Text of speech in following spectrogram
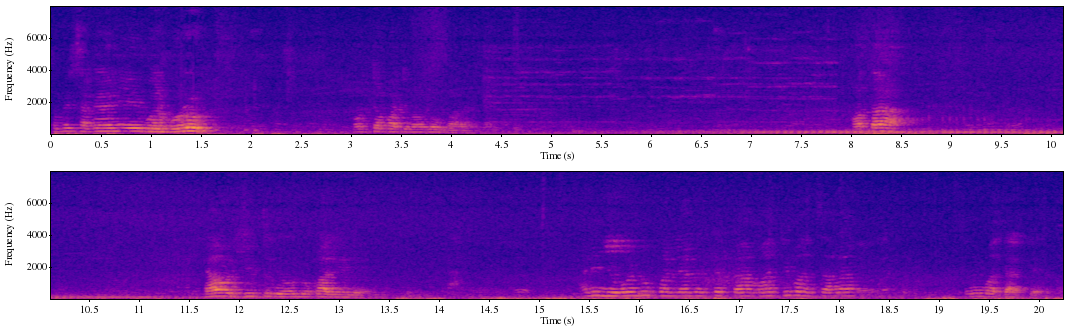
तुम्ही सगळ्यांनी भरभरून आमच्या पाठीमागे उभा राहिला. आता ह्या वर्षीची निवडणूक आलेली आहे. आणि निवडणूक पडल्यानंतर कामाची माणसाला तुम्ही केलं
